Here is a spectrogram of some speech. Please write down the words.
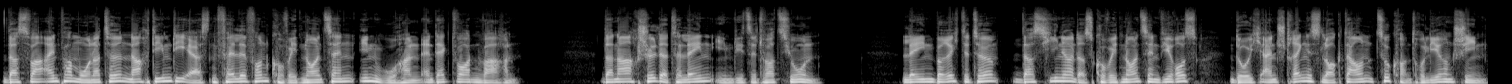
Das war ein paar Monate nachdem die ersten Fälle von Covid-19 in Wuhan entdeckt worden waren. Danach schilderte Lane ihm die Situation. Lane berichtete, dass China das Covid-19-Virus durch ein strenges Lockdown zu kontrollieren schien.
